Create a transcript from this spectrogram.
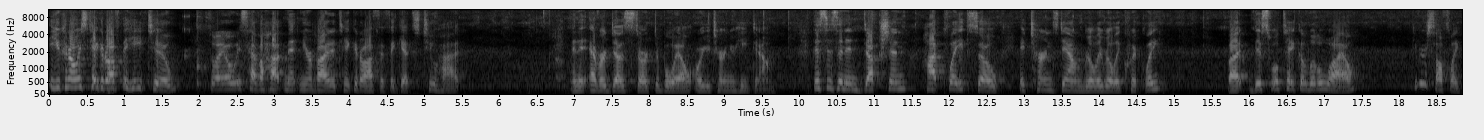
you can always take it off the heat too. So I always have a hot mitt nearby to take it off if it gets too hot and it ever does start to boil or you turn your heat down. This is an induction hot plate, so it turns down really, really quickly. But this will take a little while. Give yourself like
